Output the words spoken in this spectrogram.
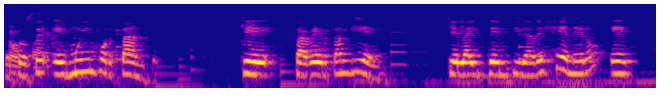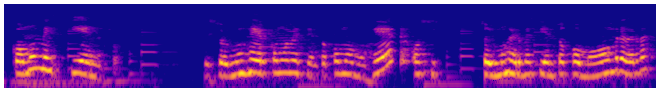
Entonces es muy importante que saber también que la identidad de género es cómo me siento. Si soy mujer, cómo me siento como mujer, o si soy mujer, me siento como hombre, ¿verdad?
